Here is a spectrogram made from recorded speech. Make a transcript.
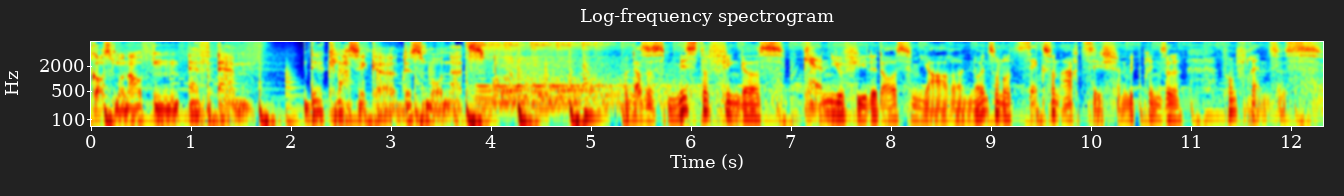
Kosmonauten FM, der Klassiker des Monats. Und das ist Mr. Fingers Can You Feel It aus dem Jahre 1986, ein Mitbringsel von Francis.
